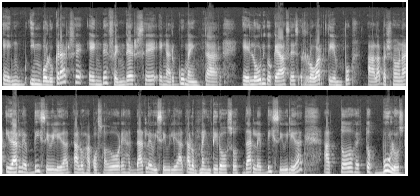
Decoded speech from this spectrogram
en involucrarse, en defenderse, en argumentar, eh, lo único que hace es robar tiempo a la persona y darle visibilidad a los acosadores, darle visibilidad a los mentirosos, darle visibilidad a todos estos bulos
